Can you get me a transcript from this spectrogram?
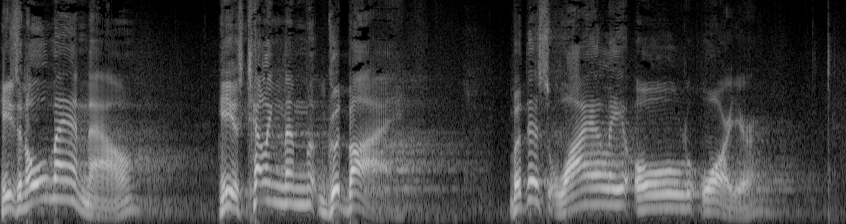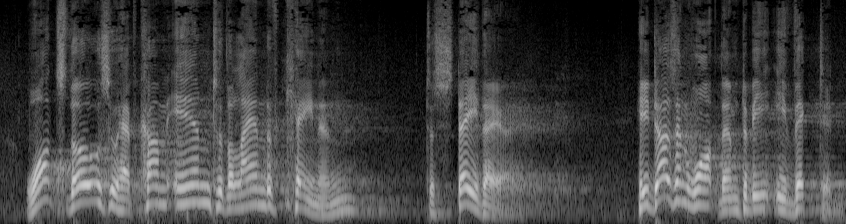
He's an old man now. He is telling them goodbye. But this wily old warrior wants those who have come into the land of Canaan to stay there. He doesn't want them to be evicted.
